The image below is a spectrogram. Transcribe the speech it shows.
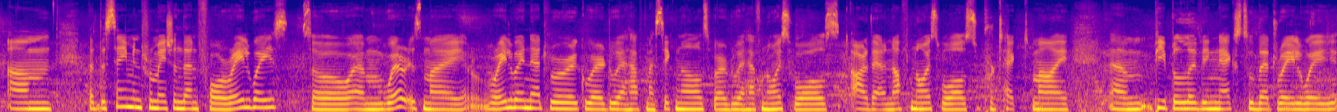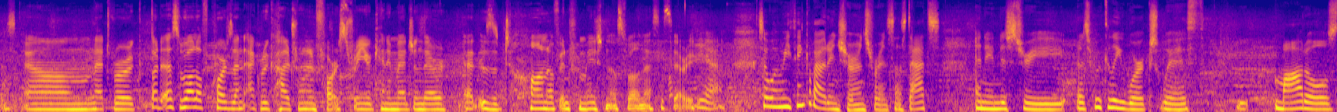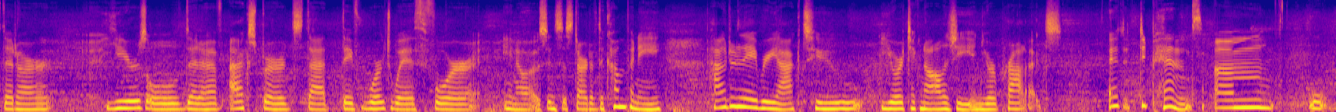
But the same information then for railways. So where is my railway network? network? Where do I have my signals? Where do I have noise walls? Are there enough noise walls to protect my um, people living next to that railway um, network? But as well, of course, then agriculture and forestry. You can imagine there is a ton of information as well necessary. Yeah. So when we think about insurance, for instance, that's an industry that typically works with models that are years old that have experts that they've worked with for you know since the start of the company how do they react to your technology and your products? It depends. Um,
